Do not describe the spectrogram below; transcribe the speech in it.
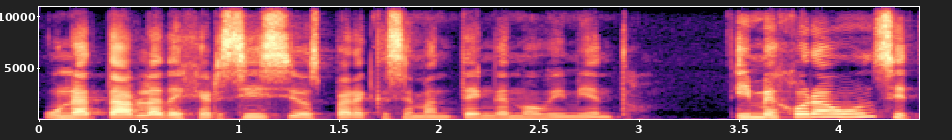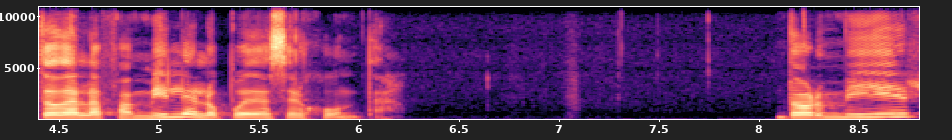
una tabla de ejercicios para que se mantenga en movimiento. Y mejor aún si toda la familia lo puede hacer junta. Dormir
